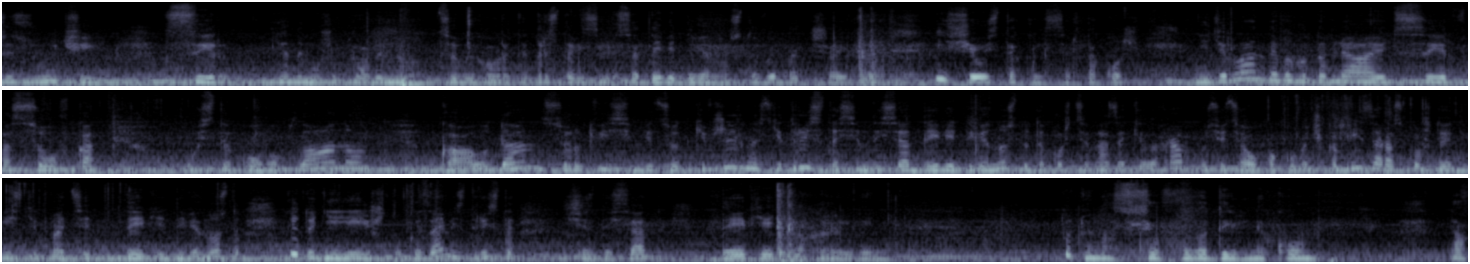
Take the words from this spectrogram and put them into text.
сизучий сир. Я не можу правильно це виговорити. 389,90, вибачайте. І ще ось такий сир. Також Нідерланди виготовляють сир, фасовка. Ось такого плану. Гауда 48% жирності, 379,90 також ціна за кілограм. Ось ця упаковочка брі зараз коштує 229,90 від однієї штуки замість 369 гривень. Тут у нас що в холодильнику? Так,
